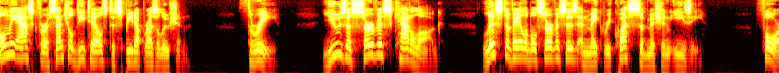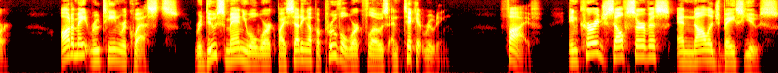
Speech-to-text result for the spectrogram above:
Only ask for essential details to speed up resolution. 3. Use a service catalog. List available services and make request submission easy. 4. Automate routine requests. Reduce manual work by setting up approval workflows and ticket routing. 5. Encourage self service and knowledge base use.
